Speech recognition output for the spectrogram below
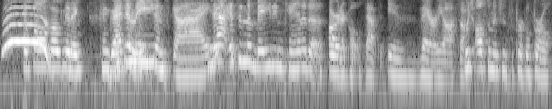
The fall Vogue Knitting. Congratulations, guys. Yeah, it's in the Made in Canada article, That is very awesome. which also mentions the Purple Purl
